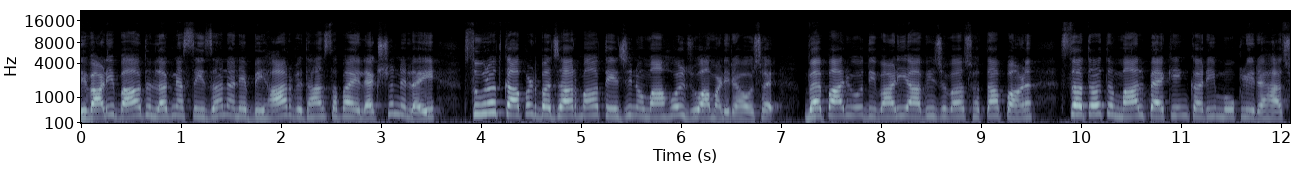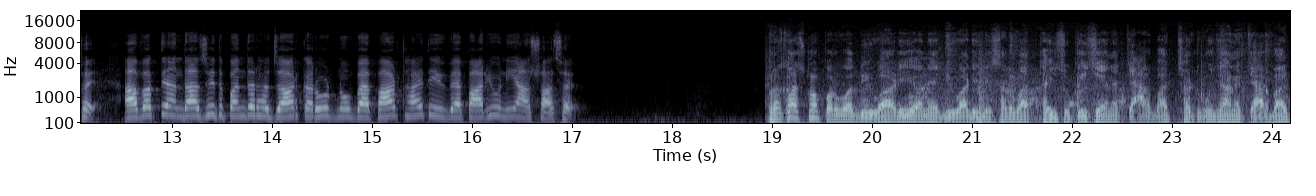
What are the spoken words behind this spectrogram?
દિવાળી બાદ લગ્ન સિઝન અને બિહાર વિધાનસભા ઇલેક્શનને લઈ સુરત કાપડ બજારમાં તેજીનો માહોલ જોવા મળી રહ્યો છે. વેપારીઓ દિવાળી આવી જવા છતાં પણ સતત માલ પેકિંગ કરી મોકલી રહ્યા છે. આ વખતે અંદાજિત પંદર કરોડનો વેપાર થાય તેવી વેપારીઓની આશા છે. પ્રકાશનો પર્વ દિવાળી અને દિવાળીની શરૂઆત થઈ ચૂકી છે અને ત્યારબાદ છઠ પૂજા અને ત્યારબાદ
